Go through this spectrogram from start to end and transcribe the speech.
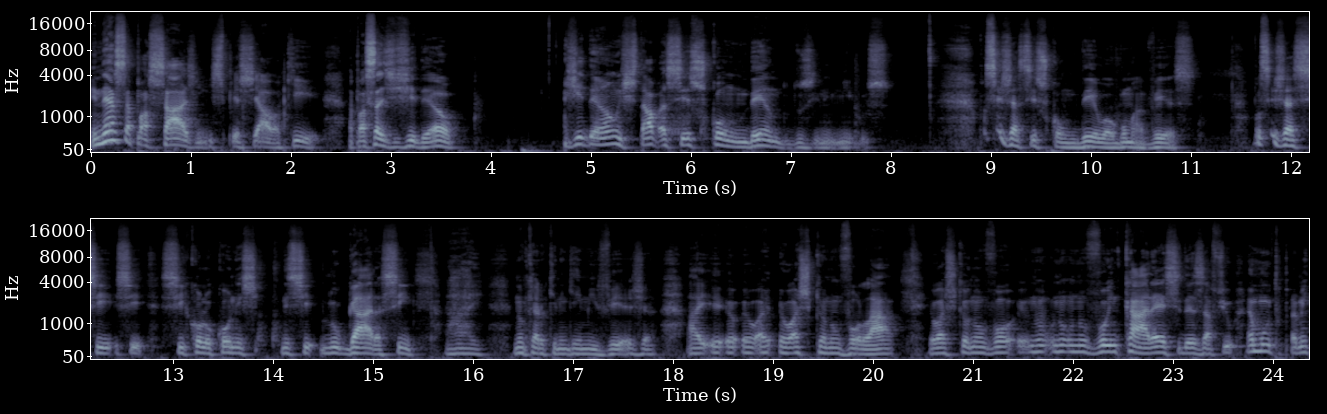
E nessa passagem especial aqui, a passagem de Gideão, Gideão estava se escondendo dos inimigos. Você já se escondeu alguma vez? Você já se, se, se colocou nesse, nesse lugar assim? Ai, não quero que ninguém me veja. Ai, eu, eu, eu acho que eu não vou lá. Eu acho que eu não vou, eu não, não, não vou encarar esse desafio. É muito para mim.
